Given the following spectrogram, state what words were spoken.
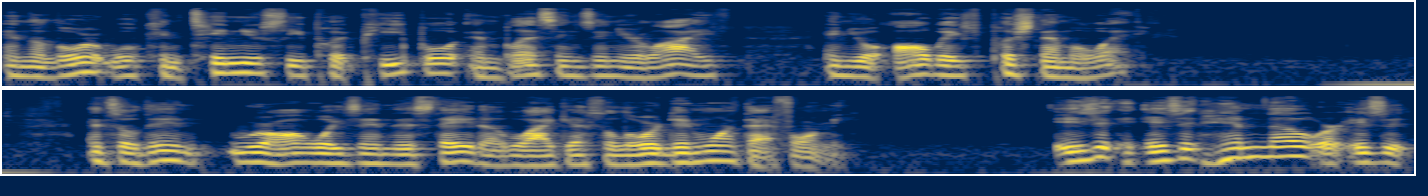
and the Lord will continuously put people and blessings in your life and you'll always push them away. And so then we're always in this state of, well, I guess the Lord didn't want that for me. Is it is it him though, or is it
